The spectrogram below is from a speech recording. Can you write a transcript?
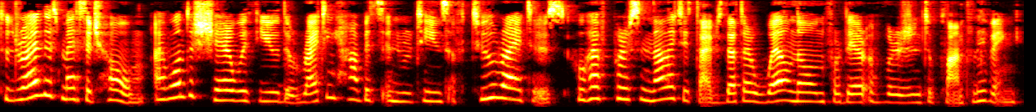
To drive this message home, I want to share with you the writing habits and routines of two writers who have personality types that are well known for their aversion to plant living.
